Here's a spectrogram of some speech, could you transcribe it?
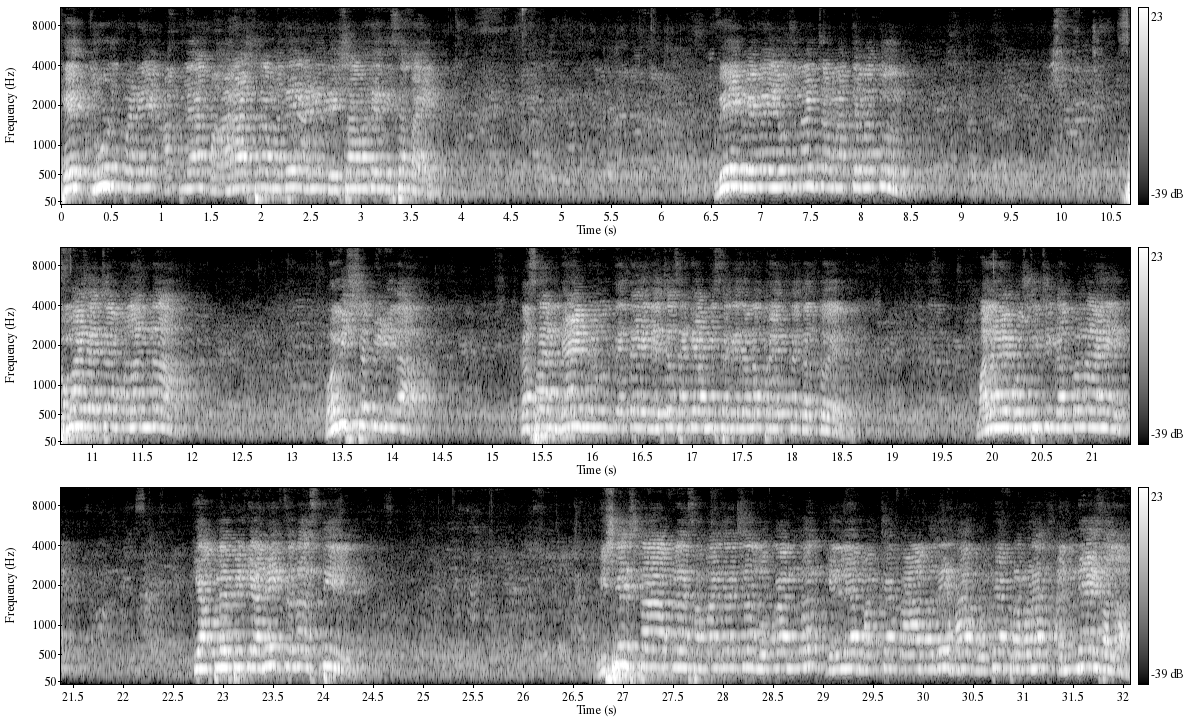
हे दृढपणे आपल्या महाराष्ट्रामध्ये आणि देशामध्ये दिसत आहे. वेगवेगळ्या योजनांच्या माध्यमातून समाजाच्या मुलांना भविष्य पिढीला कसा न्याय मिळवून देता येईल याच्यासाठी आम्ही सगळेजण प्रयत्न करतोय. मला या गोष्टीची कल्पना आहे की आपल्यापैकी अनेक जण असतील. विशेषतः आपल्या समाजाच्या लोकांवर गेल्या मागच्या काळामध्ये हा मोठ्या प्रमाणात अन्याय झाला.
